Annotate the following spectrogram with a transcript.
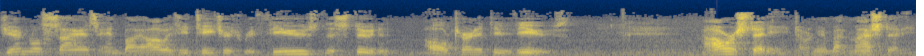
general science and biology teachers refuse the student alternative views. Our study, talking about my study,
